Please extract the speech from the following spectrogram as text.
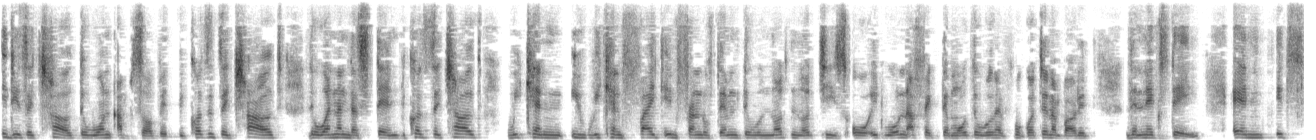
it is a child, they won't absorb it. Because it's a child, they won't understand. Because a child, we can we can fight in front of them. They will not notice, or it won't affect them, or they will have forgotten about it the next day. And it's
